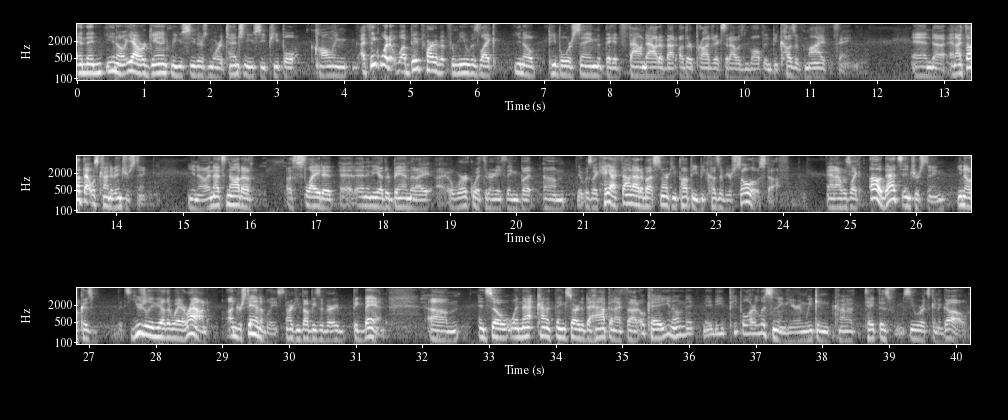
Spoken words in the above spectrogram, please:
and then you know yeah organically you see there's more attention you see people calling i think what a big part of it for me was like you know people were saying that they had found out about other projects that i was involved in because of my thing and uh, and i thought that was kind of interesting you know and that's not a a slight at, at, any other band that I, I work with or anything, but um, it was like, hey, I found out about Snarky Puppy because of your solo stuff. And I was like, oh, that's interesting, you know, because it's usually the other way around understandably. Snarky Puppy's a very big band. Um, and so when that kind of thing started to happen, I thought, okay, you know, maybe people are listening here and we can kind of take this and see where it's going to go.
